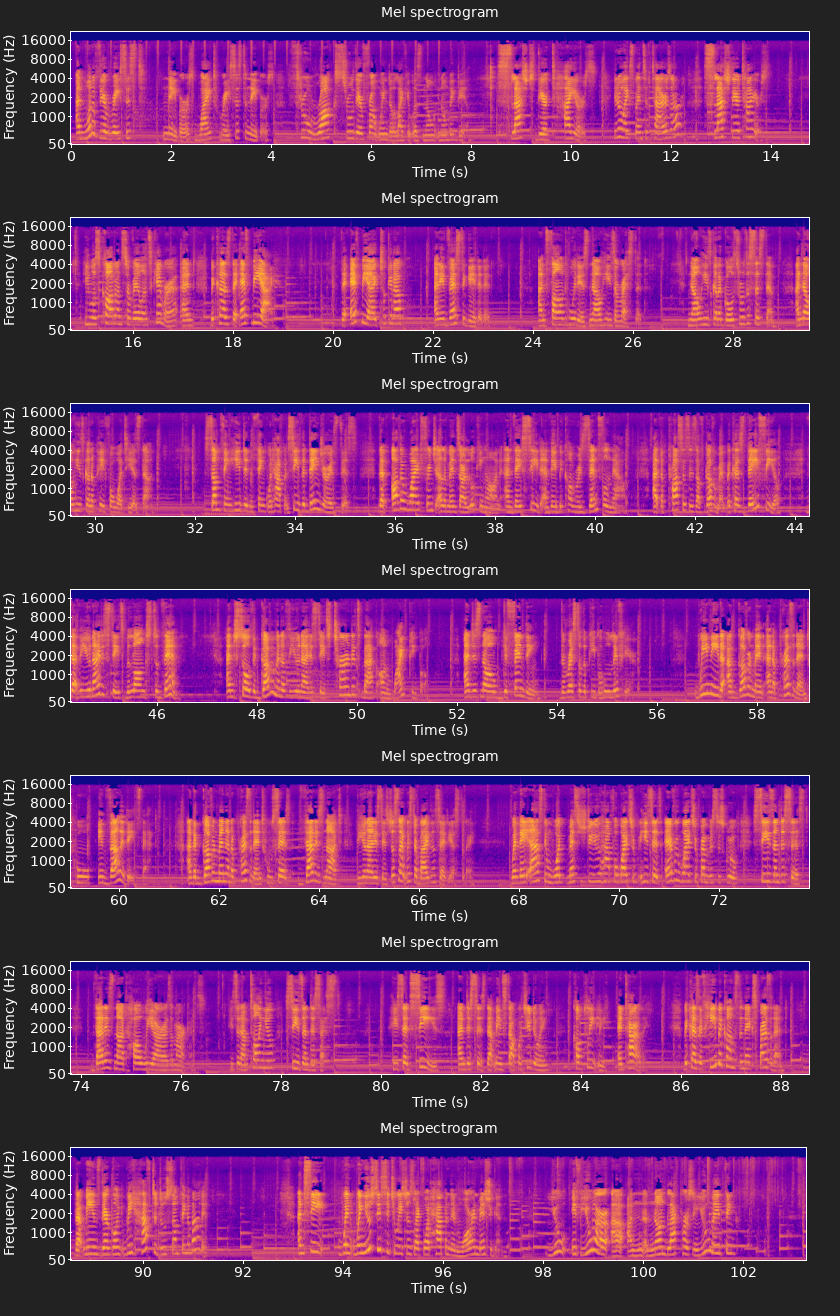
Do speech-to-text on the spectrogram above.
And one of their racist neighbors, white racist neighbors, threw rocks through their front window like it was no no big deal. Slashed their tires. You know how expensive tires are? Slashed their tires. He was caught on surveillance camera and because the FBI the FBI took it up and investigated it and found who it is. Now he's arrested. Now he's going to go through the system I know he's going to pay for what he has done. Something he didn't think would happen. See, the danger is this that other white fringe elements are looking on and they see it and they become resentful now at the processes of government because they feel that the United States belongs to them. And so the government of the United States turned its back on white people and is now defending the rest of the people who live here we need a government and a president who invalidates that. and a government and a president who says that is not the United States, just like Mr. Biden said yesterday. When they asked him, What message do you have for white? He says, Every white supremacist group cease and desist. That is not how we are as Americans. He said, I'm telling you, cease and desist. He said, Cease and desist. That means stop what you're doing completely, entirely. Because if he becomes the next president, that means they're going we have to do something about it. And see, when when you see situations like what happened in Warren, Michigan, you if you are a, a non-black person, you may think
